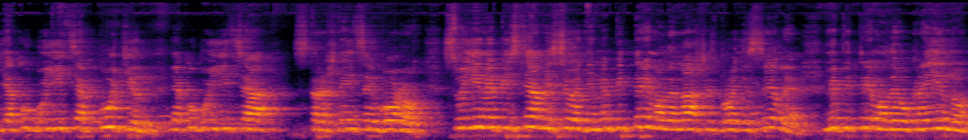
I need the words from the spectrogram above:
яку боїться Путін, яку боїться страшний цей ворог. Своїми піснями сьогодні ми підтримали наші збройні сили, ми підтримали Україну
